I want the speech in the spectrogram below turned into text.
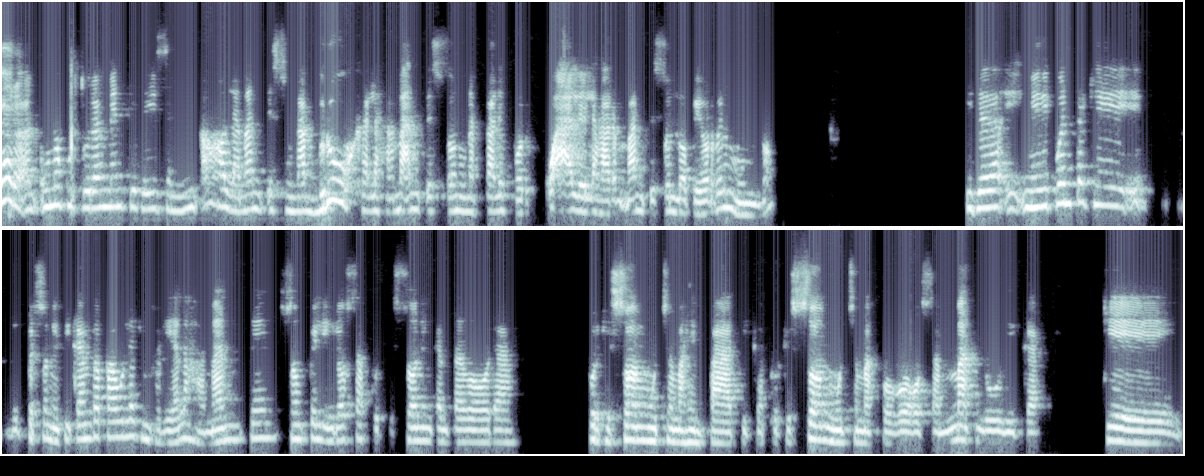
claro, uno culturalmente te dicen, no, la amante es una bruja, las amantes son unas tales por cuales, las amantes son lo peor del mundo. Y, me di cuenta que, personificando a Paula, que en realidad las amantes son peligrosas porque son encantadoras, porque son mucho más empáticas, porque son mucho más fogosas, más lúdicas que,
